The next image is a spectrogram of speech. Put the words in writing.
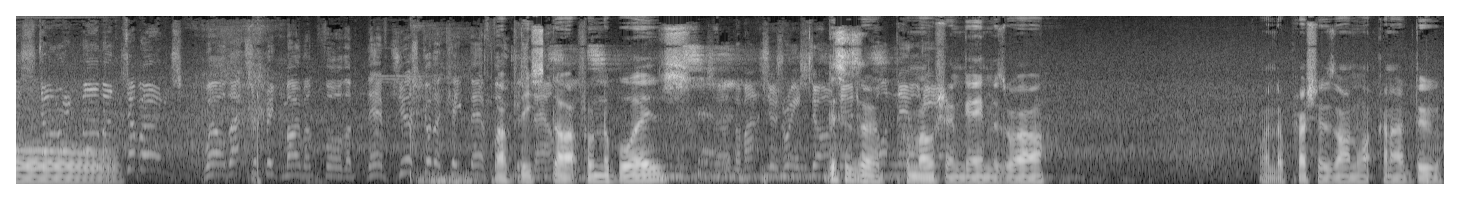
historic moment to boot. Well, that's a big moment for them. They've just got to keep their focus Lovely now. start from the boys. So the match is. This is a promotion game as well. When the pressure's on, what can I do?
